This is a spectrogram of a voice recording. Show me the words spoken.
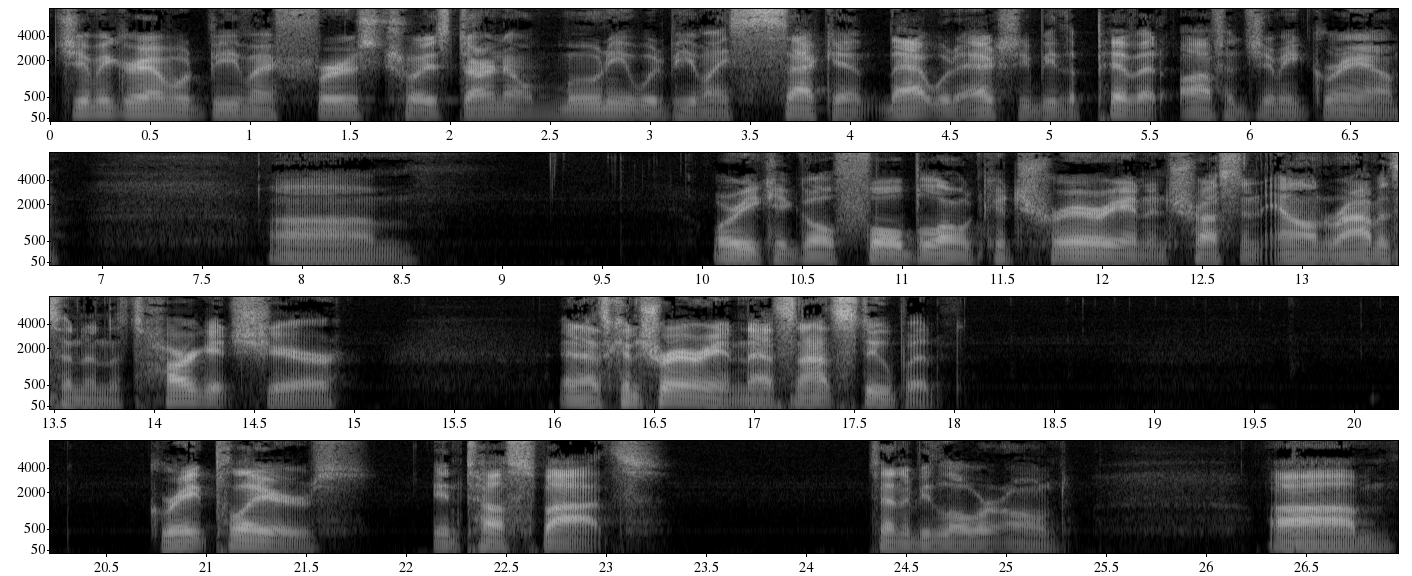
Jimmy Graham would be my first choice. Darnell Mooney would be my second. That would actually be the pivot off of Jimmy Graham. Um, or you could go full blown contrarian and trust in Allen Robinson and the target share. And that's contrarian. That's not stupid. Great players in tough spots tend to be lower owned. Um,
